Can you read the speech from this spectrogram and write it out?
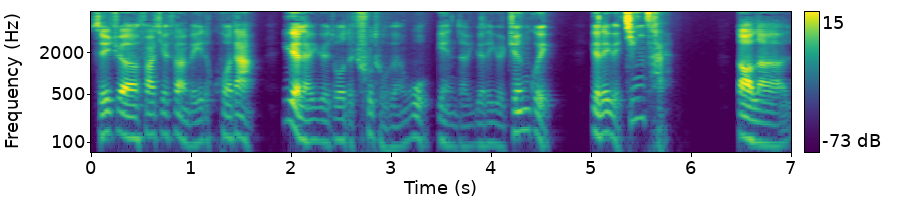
随着发掘范围的扩大，越来越多的出土文物变得越来越珍贵，越来越精彩。到了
